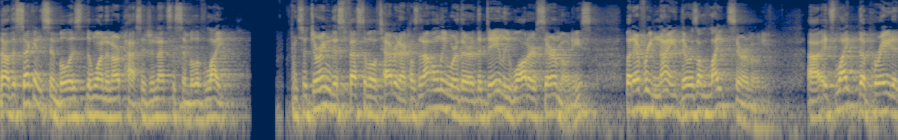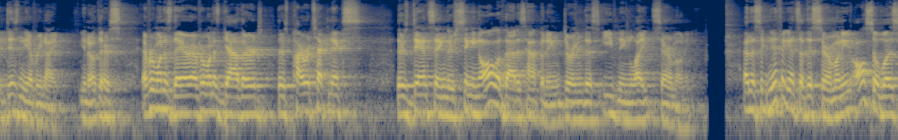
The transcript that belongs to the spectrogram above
Now, the second symbol is the one in our passage, and that's the symbol of light. And so during this Festival of Tabernacles, not only were there the daily water ceremonies, but every night there was a light ceremony. Uh, it's like the parade at Disney every night. You know, there's everyone is there, everyone is gathered, there's pyrotechnics, there's dancing, there's singing. All of that is happening during this evening light ceremony. And the significance of this ceremony also was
